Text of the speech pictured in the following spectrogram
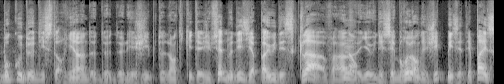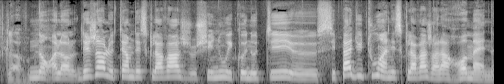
beaucoup d'historiens de, de, de, l'Égypte, de l'Antiquité égyptienne me disent qu'il n'y a pas eu d'esclaves. Hein. Il y a eu des Hébreux en Égypte, mais ils n'étaient pas esclaves. Non, alors déjà le terme d'esclavage chez nous est connoté, euh, c'est pas du tout un esclavage à la romaine.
